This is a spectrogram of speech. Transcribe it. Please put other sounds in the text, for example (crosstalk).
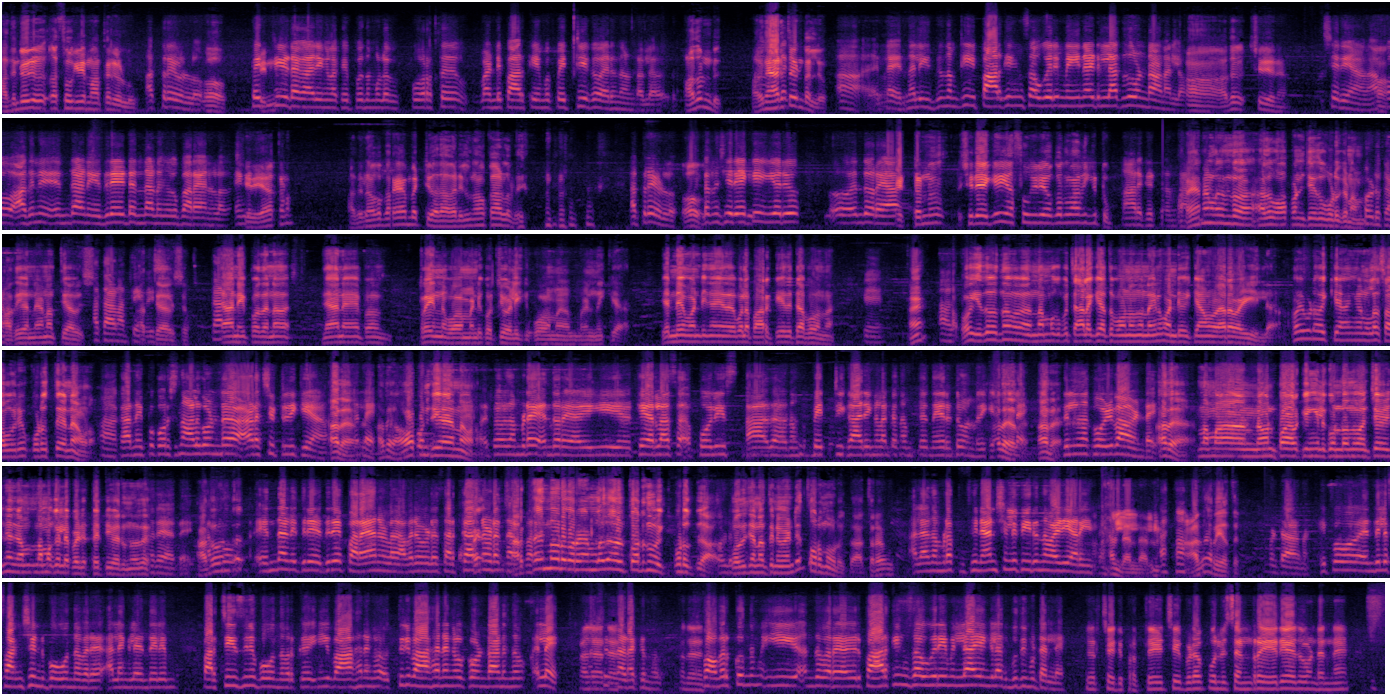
അതിന്റെ ഒരു അസൗകര്യം മാത്രമേ ഉള്ളൂ. അത്രേ ഉള്ളൂ. ഓ പെറ്റിയുടെ കാര്യങ്ങളൊക്കെ ഇപ്പൊ നമ്മൾ പുറത്ത് വണ്ടി പാർക്ക് ചെയ്യുമ്പോ പെറ്റിയൊക്കെ വരുന്നുണ്ടല്ലോ. അതുണ്ട്. അത് നേരത്തെ ഉണ്ടല്ലോ. ആ അല്ല എന്നാൽ ഇത് നമുക്ക് ഈ പാർക്കിംഗ് സൗകര്യം മെയിൻ ആയിട്ട് ഇല്ലാത്തത് കൊണ്ടാണല്ലോ. ആ അത് ശരിയാണ്. ശരിയാണ്. അപ്പൊ അതിന് എന്താണ് എതിരായിട്ട് എന്താണ് നിങ്ങൾക്ക് പറയാനുള്ളത്? ശരിയാക്കണം. അതിനൊക്കെ പറയാൻ പറ്റുമോ അത് അവരിൽ നോക്കാനുള്ളത്. അത്രേ ഉള്ളൂ. പെട്ടെന്ന് ശരിയാക്കി ഈ ഒരു എന്താ പറയാ? പെട്ടെന്ന് ശരിയാക്കി ഒന്ന് മാറി കിട്ടും മാറി കിട്ടും പറയാനുള്ള എന്തോ അത് ഓപ്പൺ ചെയ്ത് കൊടുക്കണം. കൊടുക്കണം. അത് തന്നെയാണ് അത്യാവശ്യം. അതാണ് അത്യാവശ്യം. അത്യാവശ്യം. ഞാനിപ്പോ തന്നെ ഞാൻ ഇപ്പം ട്രെയിനിന് പോകാൻ വേണ്ടി കൊച്ചു വെളിക്ക് പോകാൻ വേണ്ടി നിൽക്കുക എന്റെ വണ്ടി ഞാൻ ഇതേപോലെ പാർക്ക് ചെയ്തിട്ടാ പോകുന്നത് ഓക്കേ. ഏഹ് അപ്പോൾ അപ്പൊ ഇതൊന്ന് നമുക്കിപ്പോ ചാലക്കകത്ത് പോകണമെന്നുണ്ടെങ്കിൽ വണ്ടി വെക്കാൻ വേറെ വഴിയില്ല. അപ്പൊ ഇവിടെ വെക്കാൻ അങ്ങനെയുള്ള സൗകര്യം കൊടുത്തു തന്നെ ആവണം ആ കാരണം ഇപ്പൊ കുറച്ച് നാൾ കൊണ്ട് അടച്ചിട്ടിരിക്കുകയാണ് അതെ അല്ലേ? അതെ ഓപ്പൺ ചെയ്യാൻ തന്നെ വേണം. ഇപ്പൊ നമ്മുടെ എന്താ പറയാ ഈ കേരള സ- പോലീസ് ആ, അത് നമുക്ക് പെറ്റി കാര്യങ്ങളൊക്കെ നമുക്ക് നേരിട്ട് കൊണ്ടിരിക്കും അതെ അല്ലേ? അതെ ഇതിൽ നിന്നൊക്കെ ഒഴിവാവണ്ടേ? അതെ നമ്മ നോൺ പാർക്കിംഗിൽ കൊണ്ടുവന്ന് വെച്ച് കഴിഞ്ഞാൽ ഞം- നമുക്കല്ലേ പെ- തെറ്റി വരുന്നത്? അതെ അതെ. അതുകൊണ്ട് എന്താണ് ഇതിനെതിരെ പറയാനുള്ളത്? അവരോട് സർക്കാരിനോട് എന്താണ് സർക്കാരിനോട് പറയാനുള്ളത് അത് തുറന്നു വെക്ക് കൊടുക്കുക. പൊതുജനത്തിന് വേണ്ടി തുറന്നു കൊടുക്കുക. അത്ര അല്ല നമ്മുടെ ഫിനാൻഷ്യലി തീരുന്ന വഴി അറിയില്ല. അല്ല അല്ല അല്ല (laughs) അതറിയത്തില്ല. ബുദ്ധിമുട്ടാണ്. ഇപ്പോ എന്തെങ്കിലും ഫംഗ്ഷന് പോകുന്നവര് അല്ലെങ്കിൽ എന്തെങ്കിലും പർച്ചേസിന് പോകുന്നവർക്ക് ഈ വാഹനങ്ങൾ ഒത്തിരി വാഹനങ്ങൾ കൊണ്ടാണ് ഇന്ന് അല്ലേ നടക്കുന്നത്. അപ്പൊ അവർക്കൊന്നും ഈ എന്താ പറയാ ഒരു പാർക്കിംഗ് സൗകര്യം ഇല്ല എങ്കിൽ അത് ബുദ്ധിമുട്ടല്ലേ? തീർച്ചയായിട്ടും. പ്രത്യേകിച്ച് ഇവിടെ പോലും സെൻട്രൽ ഏരിയ ആയതുകൊണ്ട് തന്നെ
